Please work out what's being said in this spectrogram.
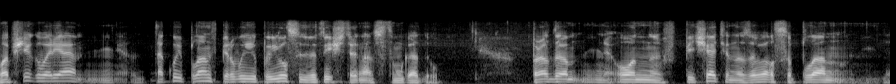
вообще говоря, такой план впервые появился в 2013 году. Правда, он в печати назывался план э,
